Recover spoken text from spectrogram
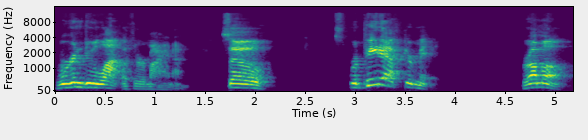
We're going to do a lot with the Ramayana. So repeat after me. Ramo,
